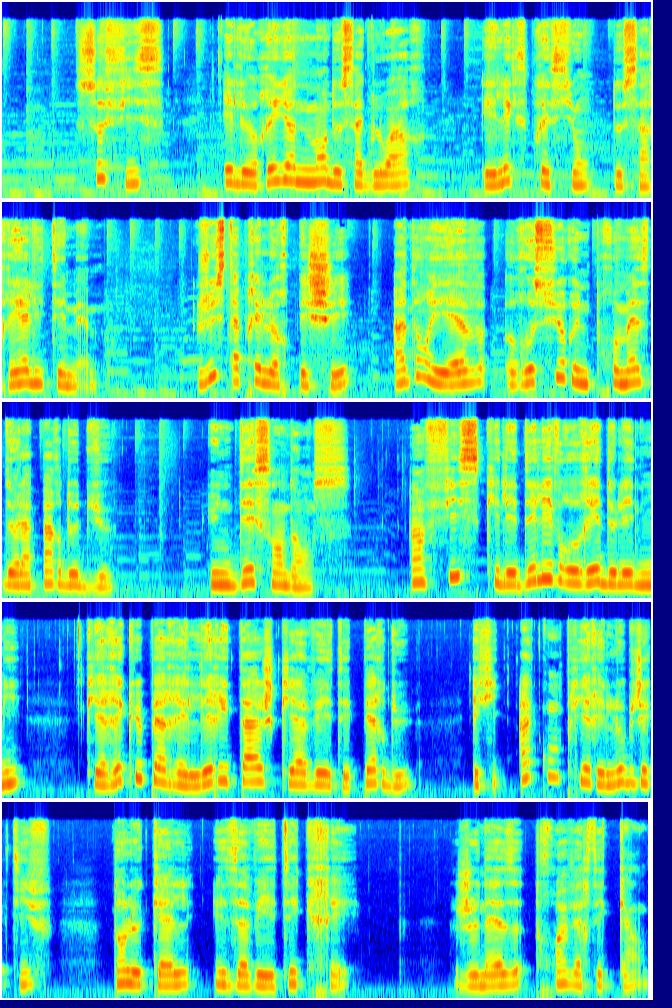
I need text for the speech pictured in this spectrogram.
Ce Fils est le rayonnement de sa gloire et l'expression de sa réalité même. Juste après leur péché, Adam et Ève reçurent une promesse de la part de Dieu, une descendance, un Fils qui les délivrerait de l'ennemi, qui récupérerait l'héritage qui avait été perdu et qui accomplirait l'objectif dans lequel ils avaient été créés. Genèse 3, verset 15.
